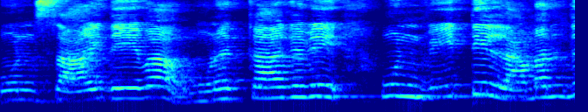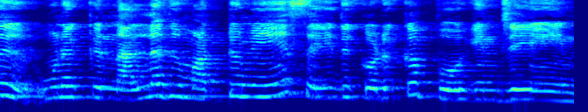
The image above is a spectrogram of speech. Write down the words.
உன் சாய் தேவா உனக்காகவே உன் வீட்டில் அமர்ந்து உனக்கு நல்லது மட்டுமே செய்து கொடுக்க போகின்றேன்.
